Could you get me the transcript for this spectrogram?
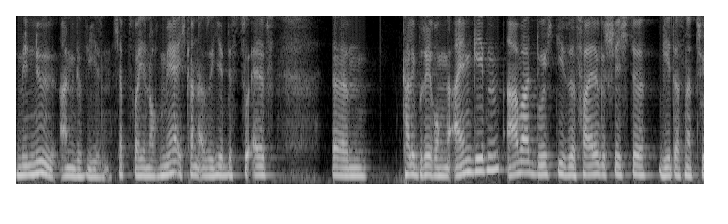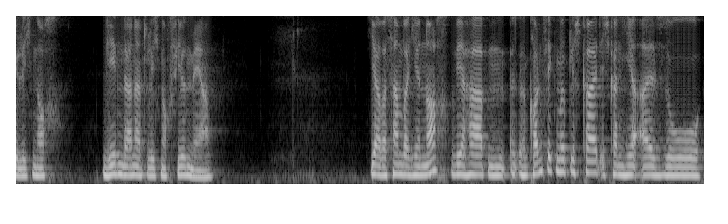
Menü angewiesen. Ich habe zwar hier noch mehr, ich kann also hier bis zu elf ähm, Kalibrierungen eingeben, aber durch diese File-Geschichte geht das natürlich noch gehen da natürlich noch viel mehr. Ja, was haben wir hier noch? Wir haben eine äh, Config-Möglichkeit. Ich kann hier also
